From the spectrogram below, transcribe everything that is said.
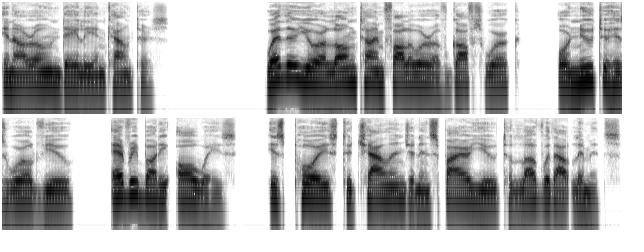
in our own daily encounters. Whether you're a longtime follower of Goff's work or new to his worldview, everybody always is poised to challenge and inspire you to love without limits.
